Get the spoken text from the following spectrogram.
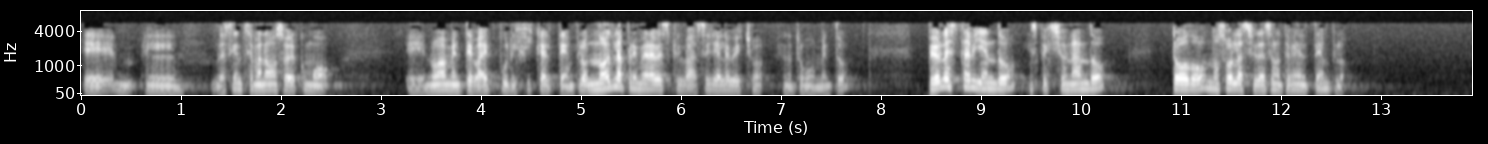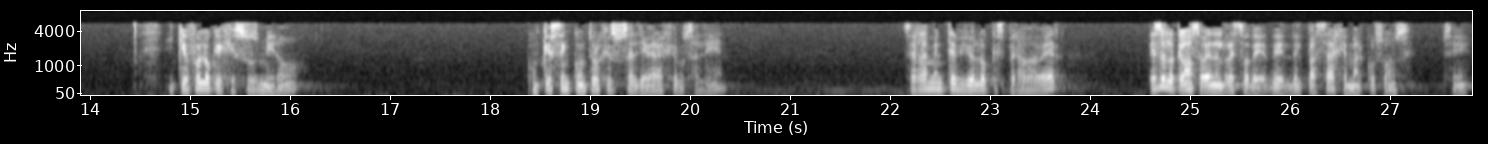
Eh, la siguiente semana vamos a ver cómo eh, nuevamente va y purifica el templo. No es la primera vez que lo hace, ya lo había hecho en otro momento. Pero él está viendo, inspeccionando todo, no solo la ciudad, sino también el templo. ¿Y qué fue lo que Jesús miró? ¿Con qué se encontró Jesús al llegar a Jerusalén? ¿Se realmente vio lo que esperaba ver? Eso es lo que vamos a ver en el resto del pasaje, Marcos 11. ¿sí?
